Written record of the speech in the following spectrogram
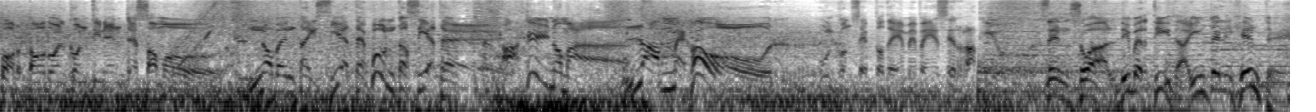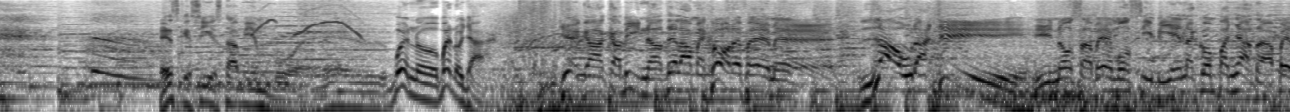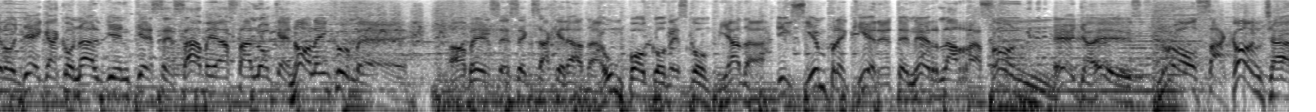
Por todo el continente somos 97.7. Aquí nomás, la mejor. Un concepto de MBS Radio. Sensual, divertida, inteligente. Es que sí está bien bueno. Bueno, bueno ya. Llega a cabina de la mejor FM. Laura G. Y no sabemos si bien acompañada, pero llega con alguien que se sabe hasta lo que no le incumbe. A veces exagerada, un poco desconfiada y siempre quiere tener la razón. Ella es Rosa Concha.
